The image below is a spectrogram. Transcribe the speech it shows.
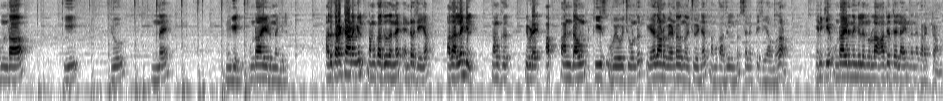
ഉണ്ടാ ഇ രു എങ്കിൽ. ഉണ്ടായിരുന്നെങ്കിൽ. അത് കറക്റ്റ് ആണെങ്കിൽ നമുക്ക് അത് തന്നെ എന്റർ ചെയ്യാം. അതല്ലെങ്കിൽ നമുക്ക് ഇവിടെ അപ്പ് ആൻഡ് ഡൗൺ കീസ് ഉപയോഗിച്ചുകൊണ്ട് ഏതാണ് വേണ്ടതെന്ന് വെച്ച് കഴിഞ്ഞാൽ നമുക്ക് അതിൽ നിന്ന് സെലക്ട് ചെയ്യാവുന്നതാണ്. എനിക്ക് ഉണ്ടായിരുന്നെങ്കിൽ എന്നുള്ള ആദ്യത്തെ ലൈൻ തന്നെ കറക്റ്റാണ്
